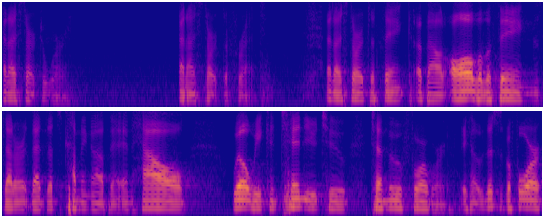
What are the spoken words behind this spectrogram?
And I start to worry. And I start to fret. And I start to think about all of the things that are that, that's coming up and how will we continue to to move forward. You know, this is before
